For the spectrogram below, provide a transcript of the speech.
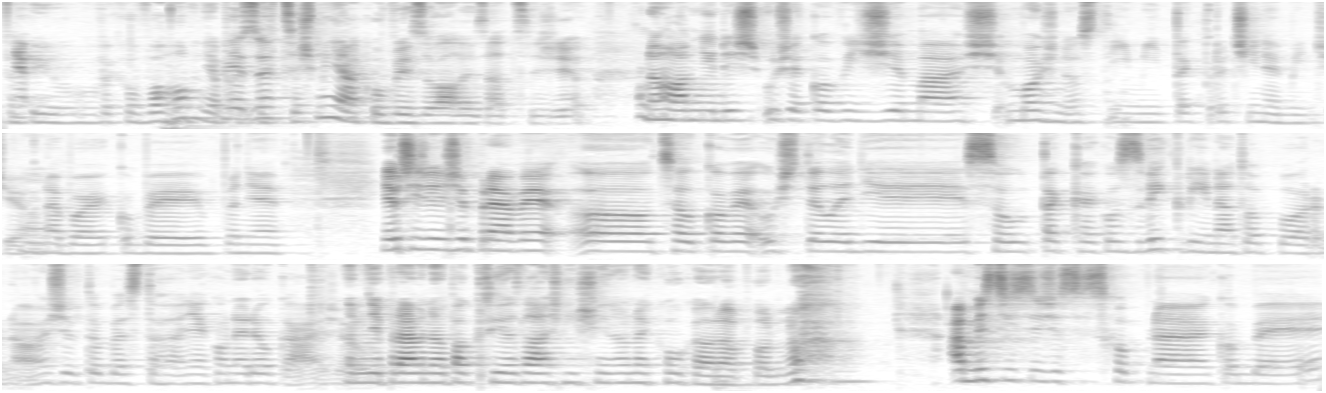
to je takový jako vohovně, prostě ne- chceš mi nějakou vizualizaci, že jo? No hlavně, když už jako víš, že máš možnost jí mít, tak proč ji nemít, že jo? Hmm. Nebo jakoby úplně... Mně přijde, že právě uh, celkově už ty lidi jsou tak jako zvyklí na to porno, že to bez toho jako nedokážou. Na mě právě naopak přijde zvláštní, že jenom nekouká na porno. A myslíš si, že jsi schopná jakoby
